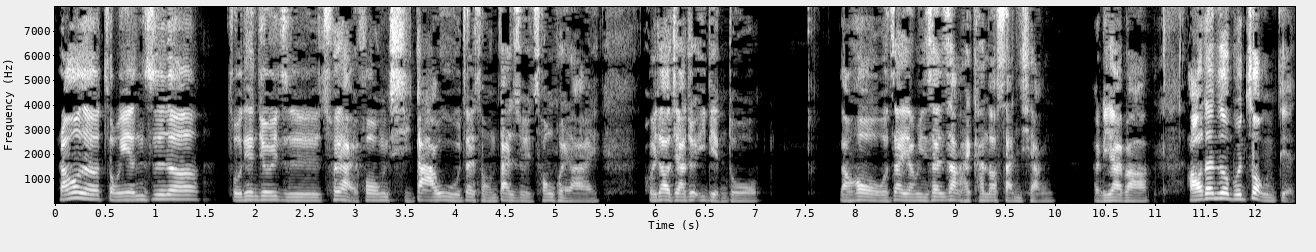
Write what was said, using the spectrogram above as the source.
然后呢，总言之呢。昨天就一直吹海风，起大雾，再从淡水冲回来，回到家就一点多。然后我在阳明山上还看到三枪，很厉害吧？好，但这不是重点。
